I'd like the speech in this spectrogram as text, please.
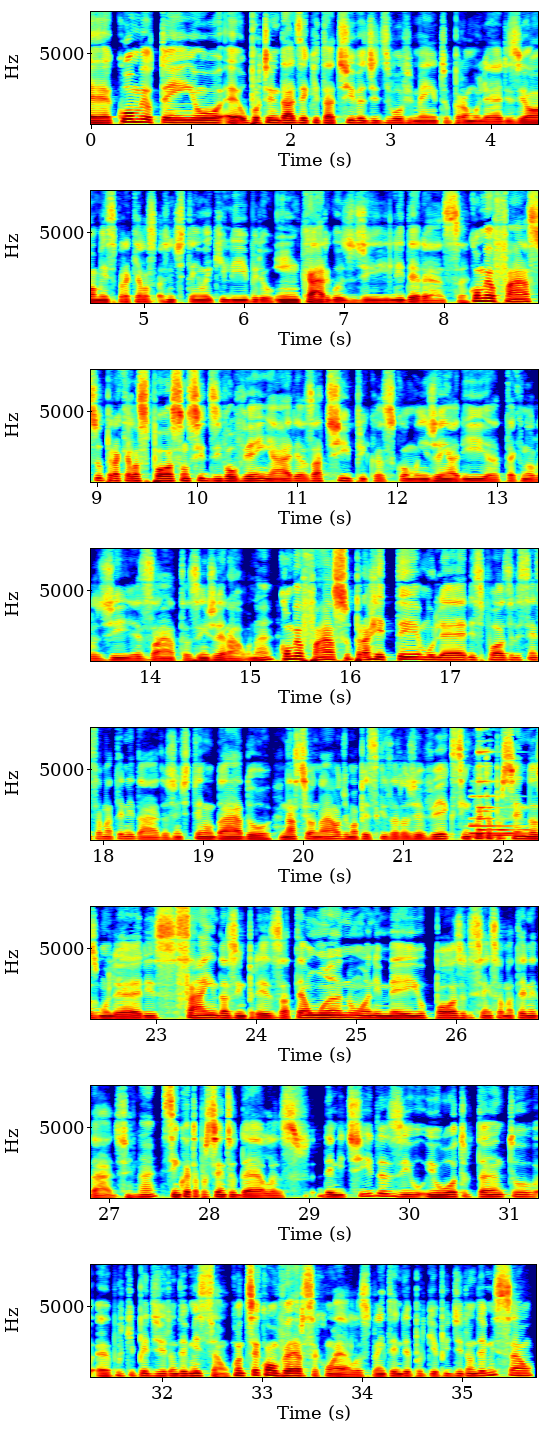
é, como eu tenho é, oportunidades equitativas de desenvolvimento para mulheres e homens, para que elas, a gente tenha um equilíbrio em cargos de liderança. Como eu faço para que elas possam se desenvolver em áreas atípicas, como engenharia, tecnologia, exatas em geral. Né? Como eu faço para reter mulheres pós-licença maternidade? A gente tem um dado nacional de uma pesquisa da GV que 50% das mulheres saem das empresas até um ano, um ano e meio pós-licença maternidade. Né? 50% delas demitidas e, e, o outro tanto é, porque pediram demissão. Quando você conversa com elas para entender por que pediram demissão,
